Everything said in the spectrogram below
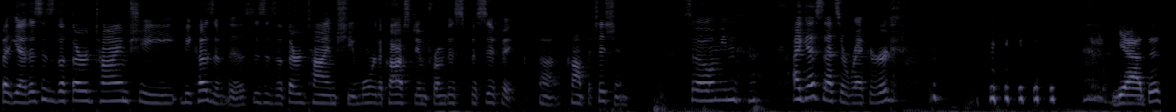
But yeah, this is the third time she, because of this, this is the third time she wore the costume from this specific uh, competition. So I mean, I guess that's a record. yeah, this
